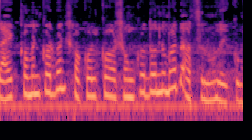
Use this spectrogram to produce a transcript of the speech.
লাইক কমেন্ট করবেন। সকলকে অসংখ্য ধন্যবাদ। আসসালামু আলাইকুম।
